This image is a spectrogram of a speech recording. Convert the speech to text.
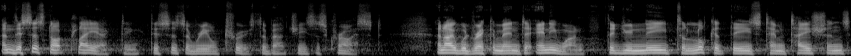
And this is not play acting, this is a real truth about Jesus Christ. And I would recommend to anyone that you need to look at these temptations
